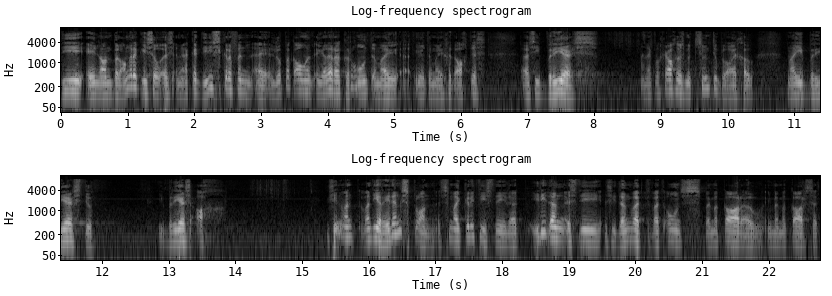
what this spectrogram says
Die en dan belangrik hierso is en ek het hierdie skrif in eh, loop ek al 'n hele ruk rond in my weet in my gedagtes is Hebreërs En ek wil graag ons met soen toe blaai gou na Hebreërs toe. Hebreërs 8. Jy sien want want die reddingsplan is vir my krities nê dat hierdie ding is die is die ding wat wat ons bymekaar hou en bymekaar sit.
